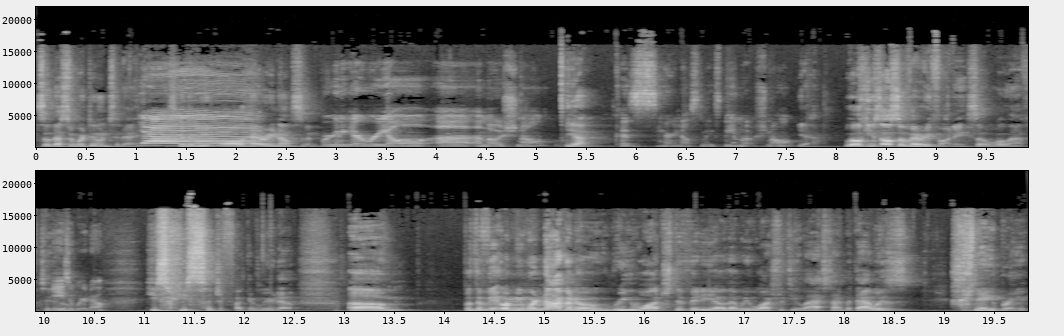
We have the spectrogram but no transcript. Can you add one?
so that's what we're doing today. Yeah. It's going to be all Harry Nilsson. We're gonna get real uh, emotional Yeah, because Harry Nilsson makes me emotional. yeah. Well, he's also very funny, so we'll laugh too. He's a weirdo. He's he's such a fucking weirdo. Um, but the video, I mean, we're not going to rewatch the video that we watched with you last time, but that was Daybreak,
